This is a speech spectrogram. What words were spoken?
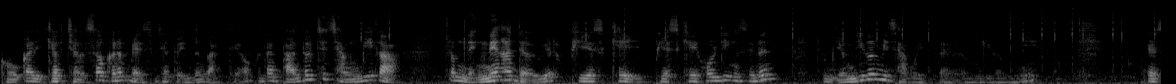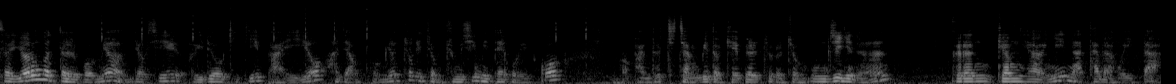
그거까지 겹쳐서 그런 매수세도 있는 것 같아요. 그 다음 반도체 장비가 좀 냉랭한데 의외로 PSK, PSK 홀딩스는 좀 연기금이 사고 있어요. 연기금이. 그래서 이런 것들 보면 역시 의료기기, 바이오, 화장품 이쪽에 좀 중심이 되고 있고 어, 반도체 장비도 개별주로 좀 움직이는 그런 경향이 나타나고 있다.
